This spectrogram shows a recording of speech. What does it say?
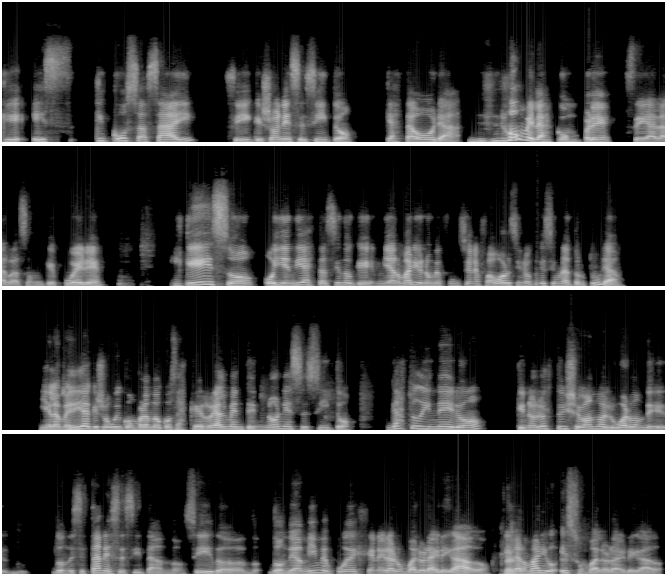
qué es, qué cosas hay, ¿sí? Que yo necesito, que hasta ahora no me las compré, sea la razón que fuere, y que eso hoy en día está haciendo que mi armario no me funcione a favor, sino que sea una tortura. Y en la medida que yo voy comprando cosas que realmente no necesito, gasto dinero que no lo estoy llevando al lugar donde, donde se está necesitando, ¿sí? Do- do- donde a mí me puede generar un valor agregado. El armario es un valor agregado.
